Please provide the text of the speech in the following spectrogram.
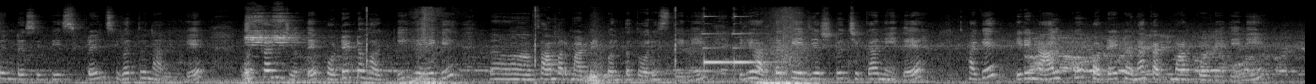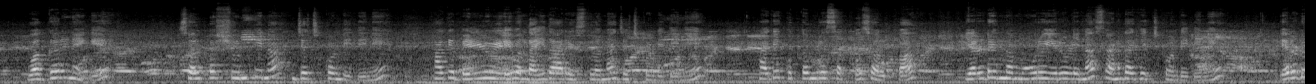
ಆ್ಯಂಡ್ ರೆಸಿಪೀಸ್ ಫ್ರೆಂಡ್ಸ್ ಇವತ್ತು ನನಗೆ ಚಿಕನ್ ಜೊತೆ ಪೊಟೆಟೊ ಹಾಕಿ ಹೇಗೆ ಸಾಂಬಾರು ಮಾಡಬೇಕು ಅಂತ ತೋರಿಸ್ತೀನಿ. ಇಲ್ಲಿ ಅರ್ಧ ಕೆ ಜಿಯಷ್ಟು ಚಿಕನ್ ಇದೆ. ಹಾಗೆ ಇಲ್ಲಿ ನಾಲ್ಕು ಪೊಟೆಟೊನ ಕಟ್ ಮಾಡ್ಕೊಂಡಿದ್ದೀನಿ. ಒಗ್ಗರಣೆಗೆ ಸ್ವಲ್ಪ ಶುಂಠಿನ ಜಚ್ಕೊಂಡಿದ್ದೀನಿ ಹಾಗೆ ಬೆಳ್ಳುಳ್ಳಿ ಒಂದು ಐದಾರು ಹೆಸ್ಲನ್ನು ಜಚ್ಕೊಂಡಿದ್ದೀನಿ ಹಾಗೆ ಕೊತ್ತಂಬರಿ ಸೊಪ್ಪು ಸ್ವಲ್ಪ ಎರಡರಿಂದ ಮೂರು ಈರುಳ್ಳಿನ ಸಣ್ಣದಾಗಿ ಹೆಚ್ಕೊಂಡಿದ್ದೀನಿ. ಎರಡು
